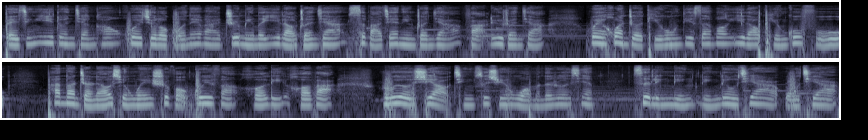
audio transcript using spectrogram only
北京易盾健康汇聚了国内外知名的医疗专家、司法鉴定专家、法律专家，为患者提供第三方医疗评估服务，判断诊疗行为是否规范、合理、合法。如有需要，请咨询我们的热线：四零零零六七二五七二。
